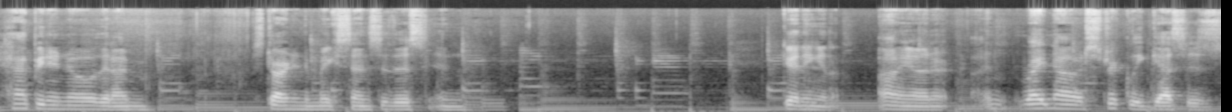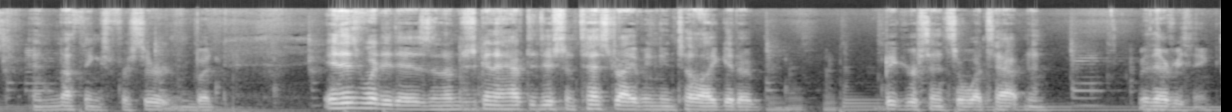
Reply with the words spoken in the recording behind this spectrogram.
happy to know that I'm starting to make sense of this and getting an eye on it. And right now, it's strictly guesses and nothing's for certain, but it is what it is, and I'm just gonna have to do some test driving until I get a bigger sense of what's happening with everything.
